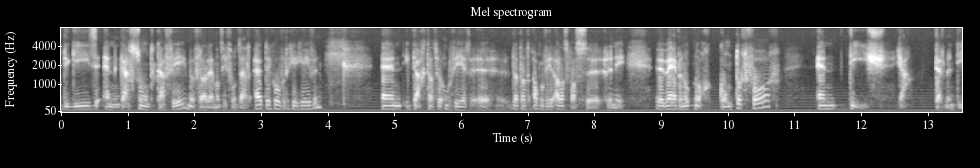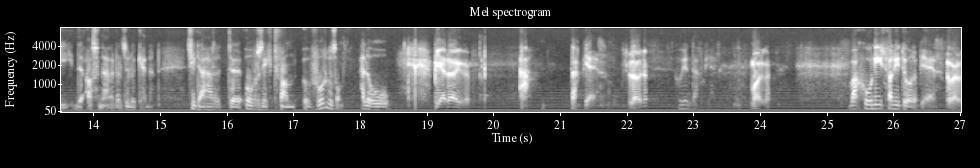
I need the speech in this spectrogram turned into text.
de Guise en Garçon de Café. Mevrouw Renmans heeft ons daar uitleg over gegeven. En ik dacht dat, we ongeveer, uh, dat dat ongeveer alles was, uh, René. wij hebben ook nog contorfort en tige. Ja, termen die de Assenaren wel zullen kennen. Zie daar het overzicht van voorgezond. Hallo. Pierre Ruigen. Ah, dag Pierre. Lode. Goeiedag Pierre. Morgen. Wat goed nieuws van u horen, Pierre? Wel,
